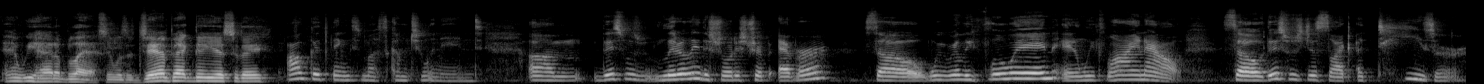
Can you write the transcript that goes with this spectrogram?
and we had a blast. It was a jam-packed day yesterday. all good things must come to an end. Um, this was literally the shortest trip ever. So we really flew in and we flying out. So this was just like a teaser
